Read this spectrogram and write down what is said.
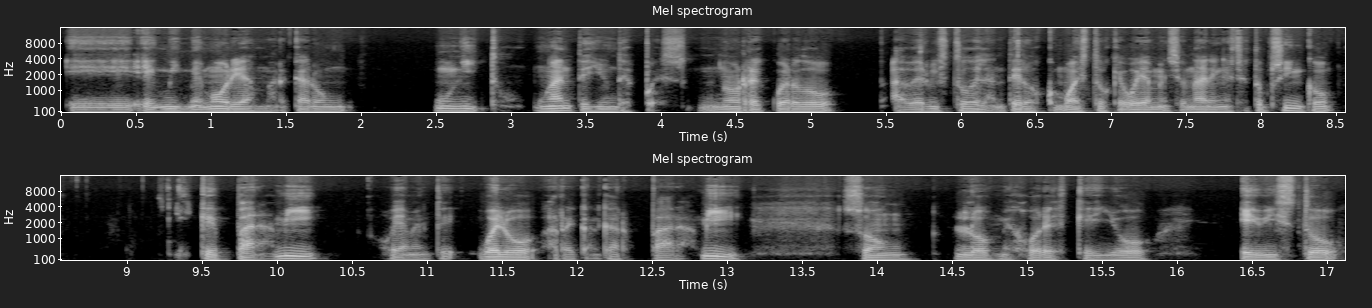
eh, en mis memorias, marcaron un hito, un antes y un después. No recuerdo haber visto delanteros como estos que voy a mencionar en este top 5 y que para mí, obviamente, vuelvo a recalcar, para mí son los mejores que yo he visto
